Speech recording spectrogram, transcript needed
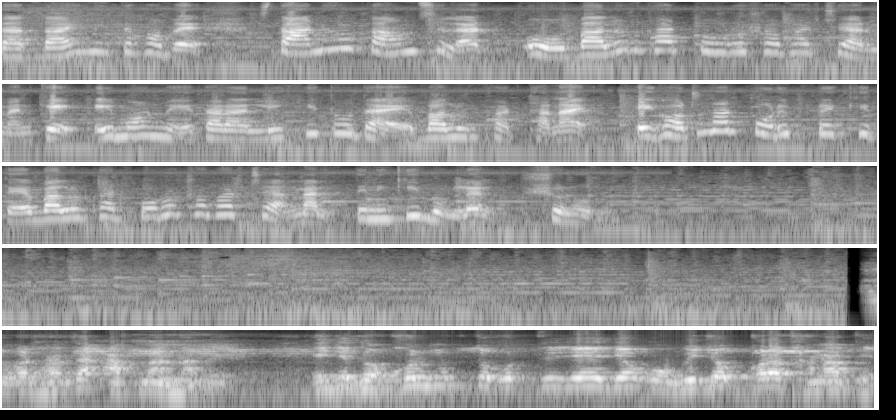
তার দায় নিতে হবে স্থানীয় কাউন্সিলর ও বালুরঘাট পৌরসভার চেয়ারম্যানকে। এই মর্মে তারা লিখিত দেয় বালুরঘাট থানায়। এই ঘটনার পরিপ্রেক্ষিতে বালুরঘাট পৌরসভার চেয়ারম্যান তিনি কি বললেন, শুনুন। আপনার নামে। এই যে দখল মুক্ত করতে যে যে অভিযোগ করা থানাতে,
